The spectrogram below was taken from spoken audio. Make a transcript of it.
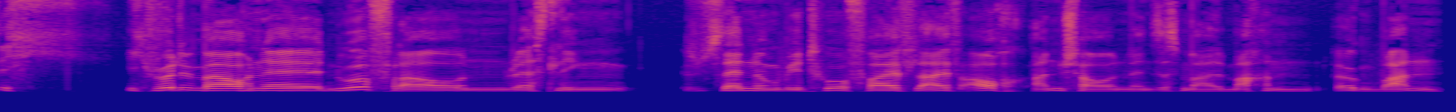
ich, ich würde mir auch eine nur Frauen-Wrestling-Sendung wie Tour 5 Live auch anschauen, wenn sie es mal machen, irgendwann.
